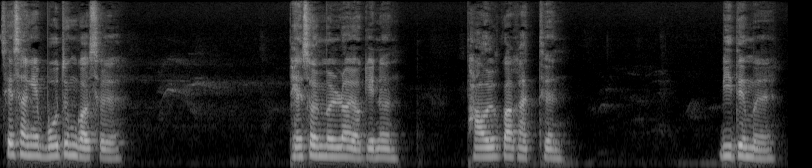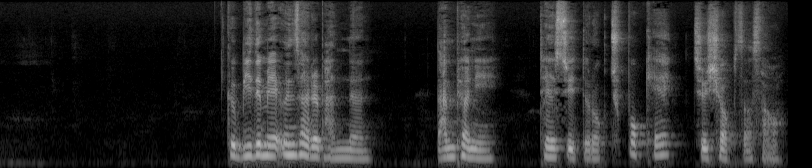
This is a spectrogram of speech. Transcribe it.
세상의 모든 것을 배설물로 여기는 바울과 같은 믿음을 그 믿음의 은사를 받는 남편이 될 수 있도록 축복해 주시옵소서.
